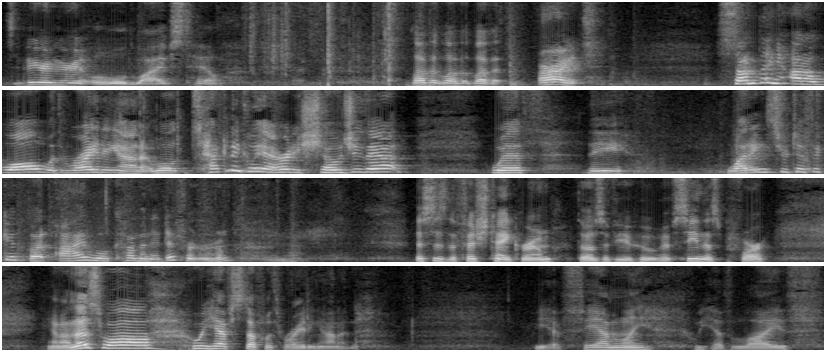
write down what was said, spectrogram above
It's a very, very old wives' tale. Love it, love it, love it. All right something on a wall with writing on it. Well, technically, I already showed you that with the wedding certificate, but I will come in a different room. This is the fish tank room, those of you who have seen this before. And on this wall, we have stuff with writing on it. We have family, we have life,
